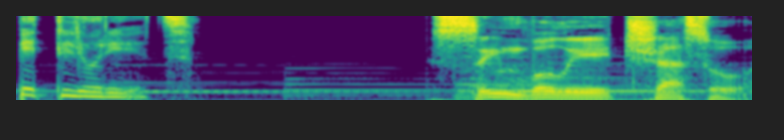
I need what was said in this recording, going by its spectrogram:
Петлюрієць. Символи часу.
